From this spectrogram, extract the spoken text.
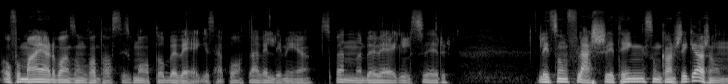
og for meg er det bare en sånn fantastisk måte å bevege seg på. Det er veldig mye spennende bevegelser. Litt sånn flashy ting som kanskje ikke er sånn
